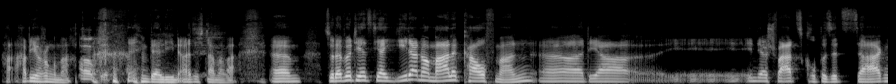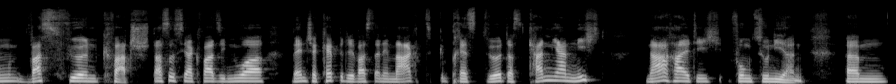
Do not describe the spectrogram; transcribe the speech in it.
Habe ich auch schon gemacht ah, okay. in Berlin, als ich da mal war. Ähm, so, da wird jetzt ja jeder normale Kaufmann, äh, der in der Schwarzgruppe sitzt, sagen, was für ein Quatsch. Das ist ja quasi nur Venture Capital, was da in den Markt gepresst wird. Das kann ja nicht nachhaltig funktionieren. Ähm,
